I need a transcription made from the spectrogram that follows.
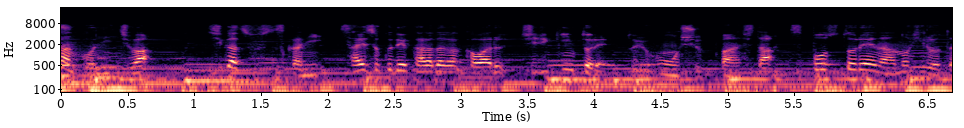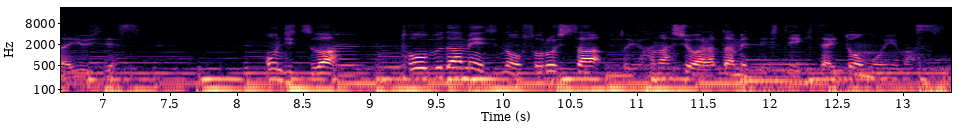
さんこんにちは。4月2日に最速で体が変わるチリ筋トレという本を出版したスポーツトレーナーの広田裕二です。本日は頭部ダメージの恐ろしさという話を改めてしていきたいと思います。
